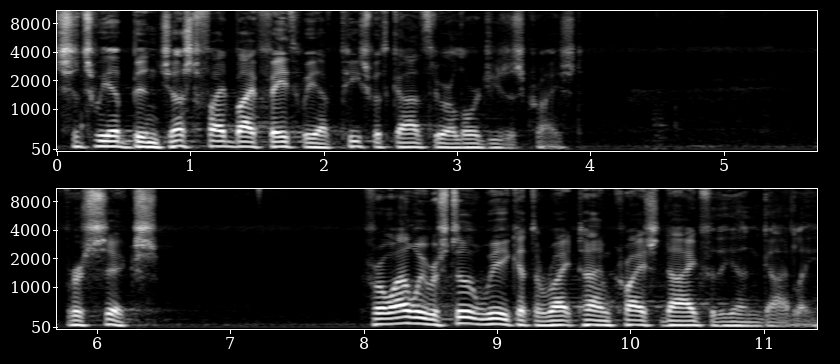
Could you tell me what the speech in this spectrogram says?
Since we have been justified by faith, we have peace with God through our Lord Jesus Christ. Verse 6 For while we were still weak at the right time, Christ died for the ungodly.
